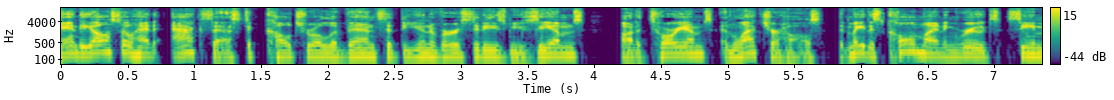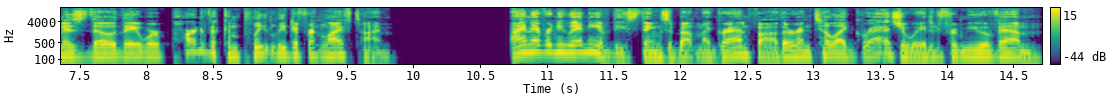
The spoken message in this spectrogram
Andy also had access to cultural events at the university's museums, auditoriums, and lecture halls that made his coal mining roots seem as though they were part of a completely different lifetime. I never knew any of these things about my grandfather until I graduated from U of M.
